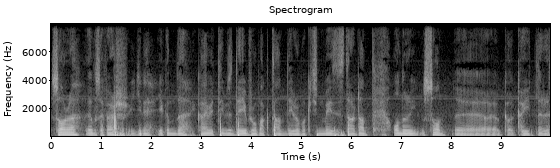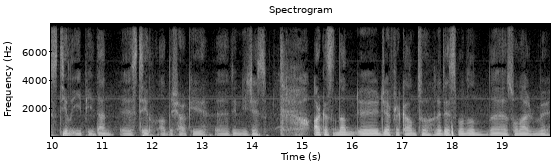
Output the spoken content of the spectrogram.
Sonra e, bu sefer yine yakında kaybettiğimiz Dave Roebuck'tan, Dave Roebuck için Mazy Star'dan onların son e, kayıtları Steel EP'den e, Steel adlı şarkıyı e, dinleyeceğiz. Arkasından e, Jeffrey Cantu Ledesma'nın e, son albümü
